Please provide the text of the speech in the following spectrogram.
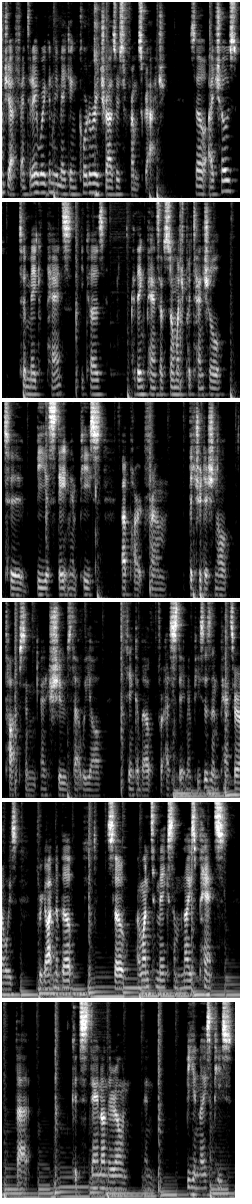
I'm Jeff, and today we're going to be making corduroy trousers from scratch. So I chose to make pants because I think pants have so much potential to be a statement piece apart from the traditional tops and, and shoes that we all think about for as statement pieces and pants are always forgotten about. So I wanted to make some nice pants that could stand on their own and be a nice piece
